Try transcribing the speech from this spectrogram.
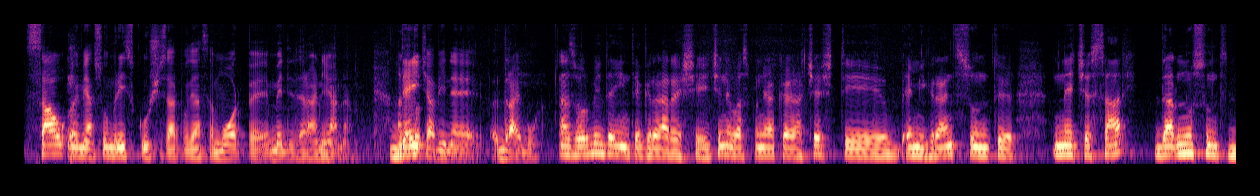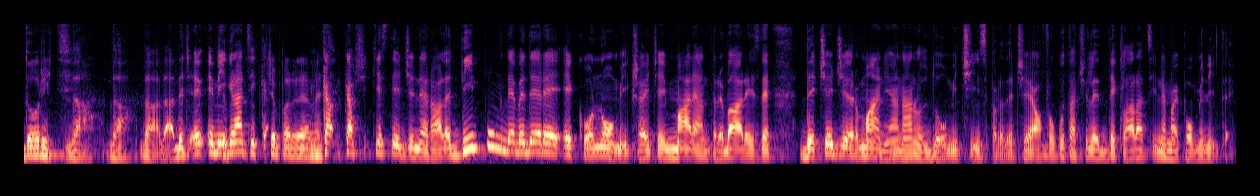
sau îmi asum riscul și s-ar putea să mor pe Mediteraneană. De aici vine drive-ul. Ați vorbit de integrare și cineva spunea că acești emigranți sunt necesari dar nu sunt doriți. Da, da, da. da. Deci emigranții, ce, ce părere aveți? Ca, ca și chestie generală, din punct de vedere economic, și aici e marea întrebare, este de ce Germania în anul 2015 au făcut acele declarații nemaipomenite.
